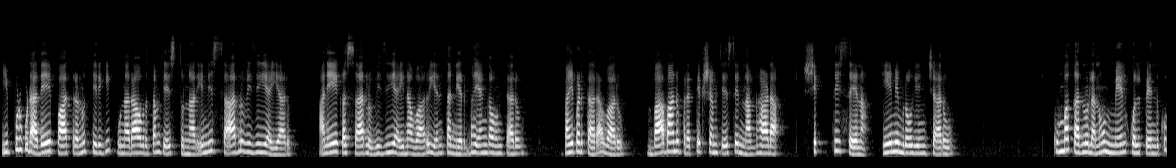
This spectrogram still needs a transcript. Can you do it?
ఇప్పుడు కూడా అదే పాత్రను తిరిగి పునరావృతం చేస్తున్నారు. ఎన్నిసార్లు విజయీ అయ్యారు? అనేక సార్లు విజయీ అయిన వారు ఎంత నిర్భయంగా ఉంటారు? భయపడతారా వారు? బాబాను ప్రత్యక్షం చేసే నగాడ శక్తి సేన ఏమి మ్రోగించారు? కుంభకర్ణులను మేల్కొల్పేందుకు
